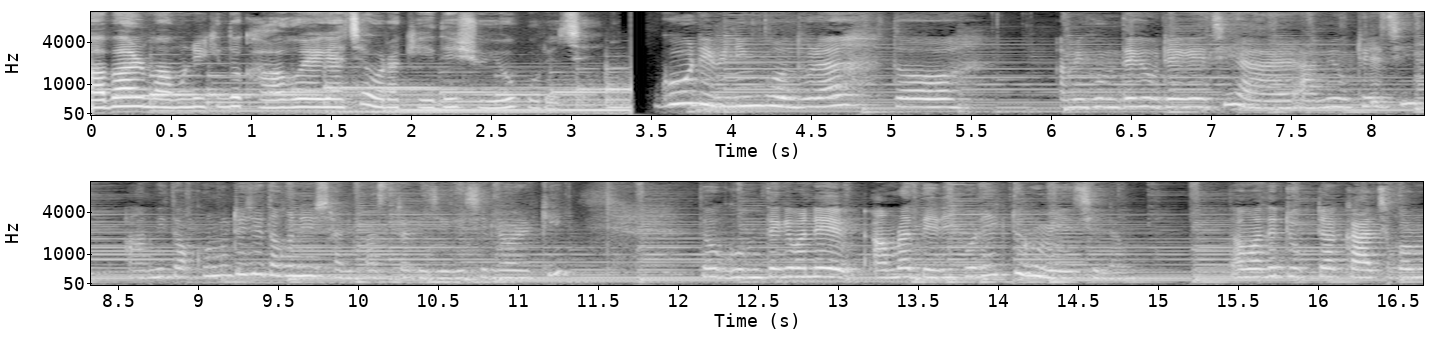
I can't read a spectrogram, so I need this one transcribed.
বাবা আর মামুনির কিন্তু খাওয়া হয়ে গেছে, ওরা খেয়ে দিয়ে শুয়েও পড়েছে। গুড ইভিনিং বন্ধুরা, তো আমি ঘুম থেকে উঠে গেছি আর আমি উঠেছি। আমি তখন উঠেছি তখন এই সাড়ে পাঁচটা বেজে গেছিল আর কি। তো ঘুম থেকে মানে আমরা দেরি করে একটু ঘুমিয়েছিলাম। তো আমাদের টুকটাক কাজকর্ম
